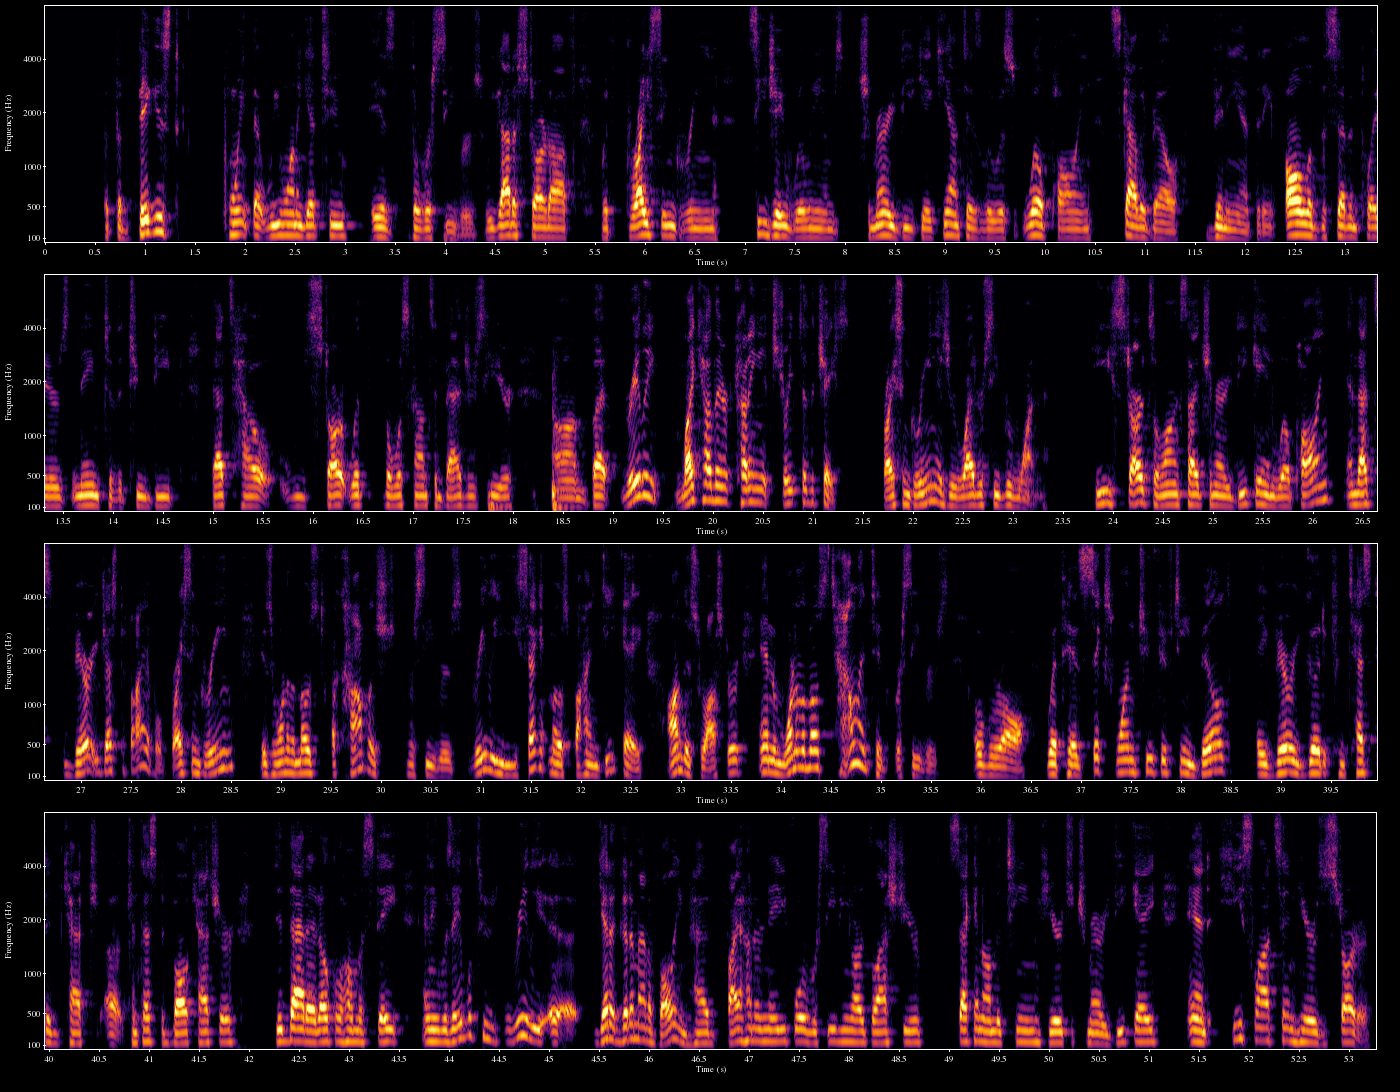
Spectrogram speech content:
But the biggest point that we want to get to is the receivers. We got to start off with Bryson Green, CJ Williams, Chimere Dike, Keontez Lewis, Will Pauling, Skyler Bell, Vinny Anthony, all of the seven players named to the two deep. That's how we start with the Wisconsin Badgers here. Um, but really, like how they're cutting it straight to the chase. Bryson Green is your wide receiver one. He starts alongside Chimere Dike and Will Pauling, and that's very justifiable. Bryson Green is one of the most accomplished receivers, really the second most behind Dike on this roster, and one of the most talented receivers overall with his 6'1, 215 build, a very good contested catch, uh, contested ball catcher did that at Oklahoma State, and he was able to really uh, get a good amount of volume. Had 584 receiving yards last year, second on the team here to Chimere Dike, and he slots in here as a starter.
